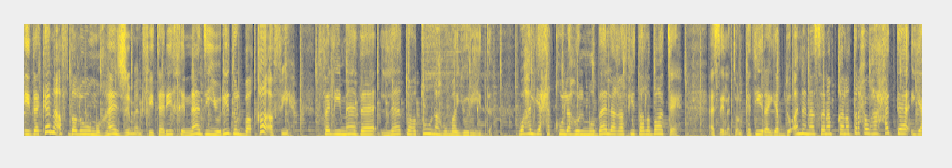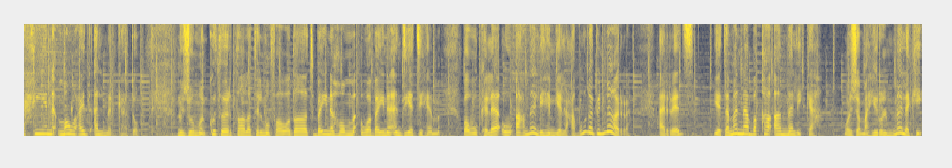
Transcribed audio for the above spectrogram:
إذا كان أفضل مهاجم في تاريخ النادي يريد البقاء فيه فلماذا لا تعطونه ما يريد؟ وهل يحق له المبالغة في طلباته؟ أسئلة كثيرة يبدو أننا سنبقى نطرحها حتى يحين موعد الميركاتو. نجوم كثر طالت المفاوضات بينهم وبين أنديتهم ووكلاء أعمالهم يلعبون بالنار. الريدز يتمنى بقاء ملكة وجماهير الملكي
